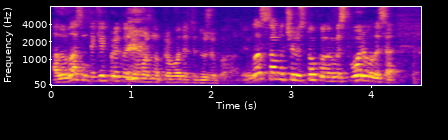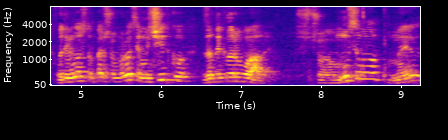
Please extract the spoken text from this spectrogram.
Але власне таких прикладів можна приводити дуже багато. І власне саме через то, коли ми створювалися у 91-му році, ми чітко задекларували, що мусимо ми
